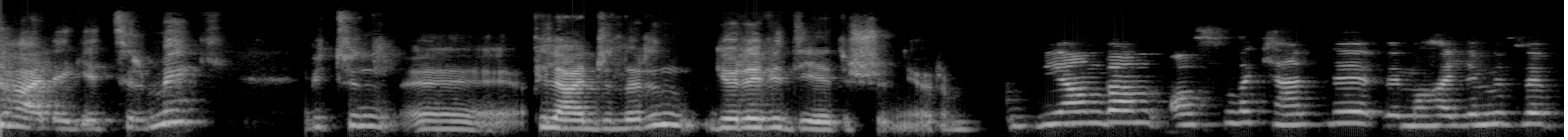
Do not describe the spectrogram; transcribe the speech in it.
hale getirmek bütün e, plancıların görevi diye düşünüyorum. Bir yandan aslında kentle ve mahallemizle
